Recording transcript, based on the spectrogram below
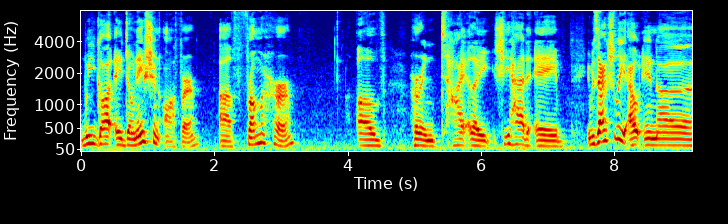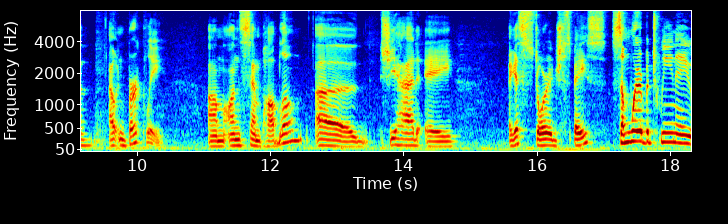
we got a donation offer uh, from her of her entire like she had a it was actually out in uh out in Berkeley um on San Pablo. Uh she had a I guess storage space somewhere between a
